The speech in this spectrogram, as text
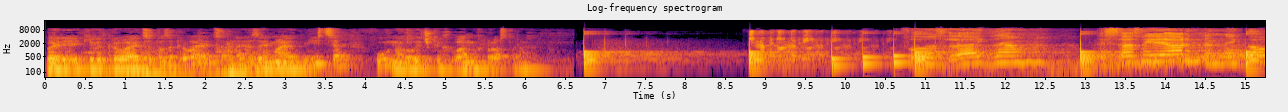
Двері, які відкриваються та закриваються, не займають місця у невеличких ванних просторах. Fools like them, they suss me out and then they go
